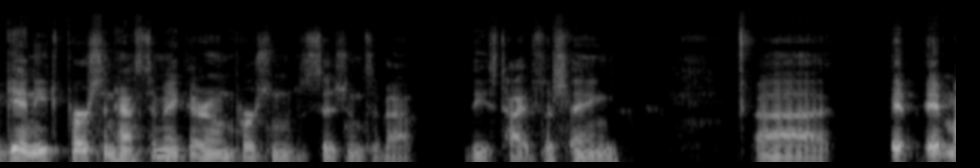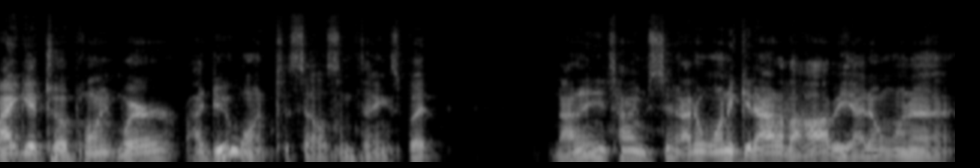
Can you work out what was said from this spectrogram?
again, each person has to make their own personal decisions about these types For of sure. things. Uh, it, it might get to a point where I do want to sell some things, but not anytime soon. I don't want to get out of the hobby. I don't want to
